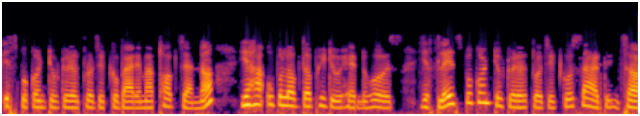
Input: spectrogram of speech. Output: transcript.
स्पोकन ट्युटोरियल प्रोजेक्टको बारेमा थप जान्न यहाँ उपलब्ध भिडियो हेर्नुहोस्। यसले स्पोकन ट्युटोरियल प्रोजेक्टको सार दिन्छ।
